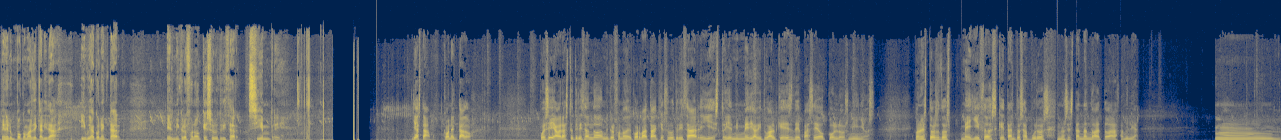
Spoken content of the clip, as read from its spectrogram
tener un poco más de calidad y voy a conectar el micrófono que suelo utilizar siempre. Ya está, conectado. Pues sí, ahora estoy utilizando el micrófono de corbata que suelo utilizar y estoy en mi medio habitual que es de paseo con los niños. Con estos dos mellizos que tantos apuros nos están dando a toda la familia. Mm,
